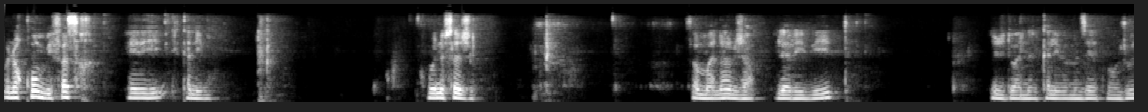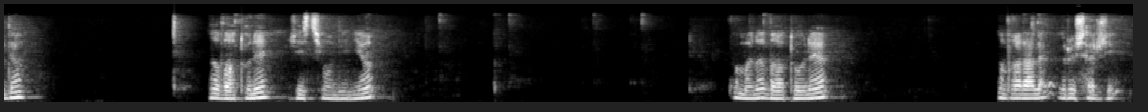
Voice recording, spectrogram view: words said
ونقوم بفسخ هذه الكلمة. ونسجل. ثم نرجع إلى ريفيت نجد أن الكلمة ما زالت موجودة. نضغط هنا Gestion des liens. ثم نضغط هنا. نضغط على Recharger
